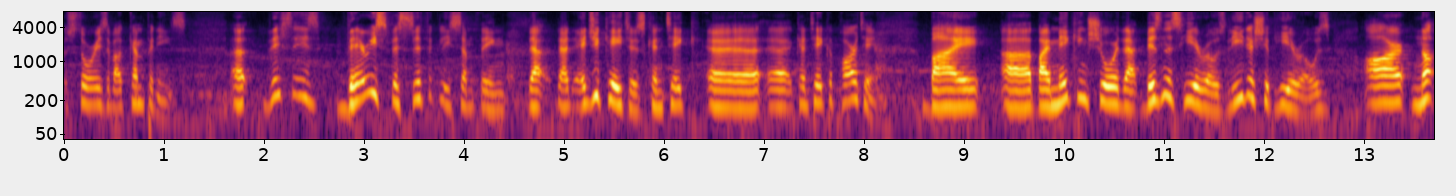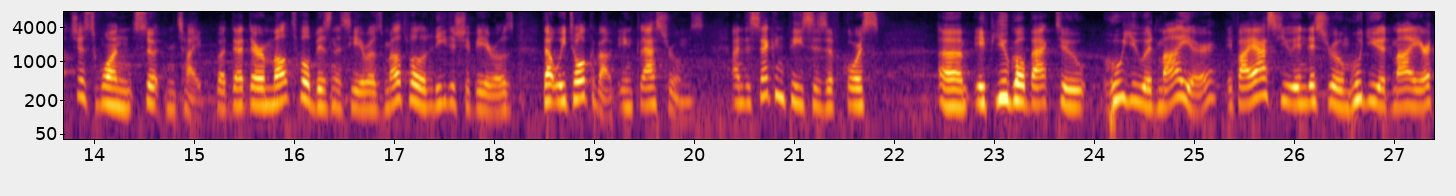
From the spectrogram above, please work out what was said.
stories about companies. Uh, this is very specifically something that, that educators can take, uh, uh can take a part in by, uh, by making sure that business heroes, leadership heroes, are not just one certain type, but that there are multiple business heroes, multiple leadership heroes that we talk about in classrooms. And the second piece is, of course, um, if you go back to who you admire, if I ask you in this room, who do you admire,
